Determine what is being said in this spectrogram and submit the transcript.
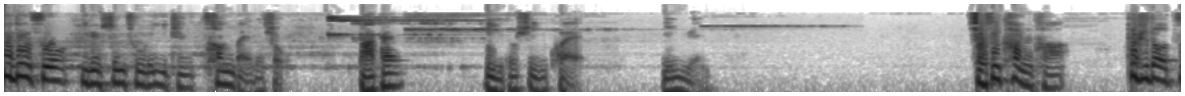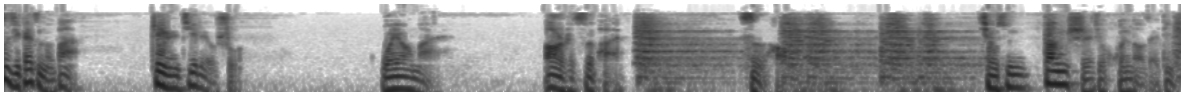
一边说，一边伸出了一只苍白的手。打开，里头是一块银元。小孙看着他，不知道自己该怎么办。这人接着又说：“我要买二十四排四号。”小孙当时就昏倒在地上。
